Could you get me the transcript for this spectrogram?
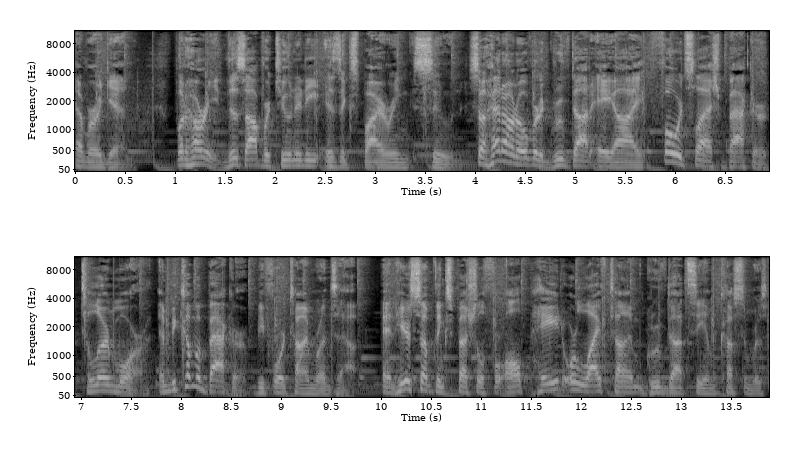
ever again. But hurry, this opportunity is expiring soon. So head on over to groove.ai forward slash backer to learn more and become a backer before time runs out. And here's something special for all paid or lifetime Groove.cm customers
